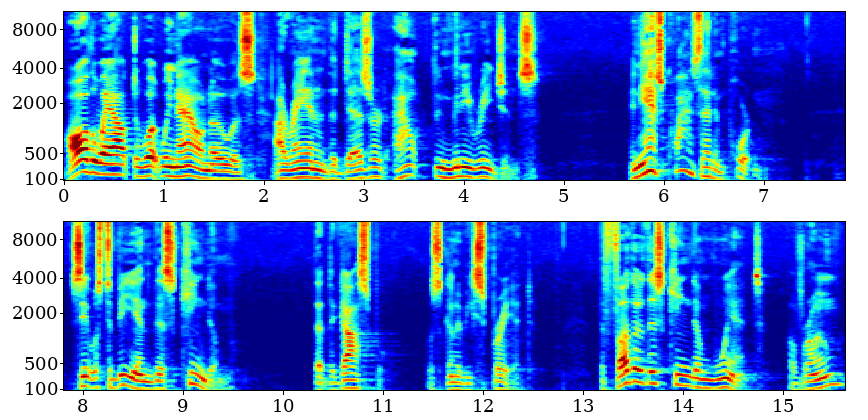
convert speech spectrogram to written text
all the way out to what we now know as Iran and the desert, out through many regions. And you ask, why is that important? See, it was to be in this kingdom that the gospel was going to be spread. The further this kingdom went of Rome,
